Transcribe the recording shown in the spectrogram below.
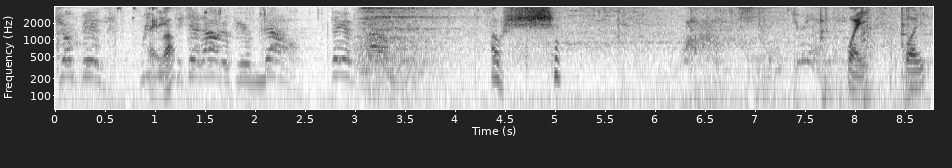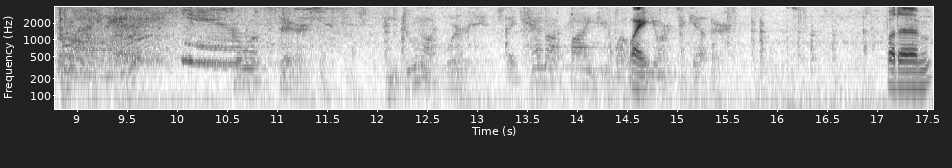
jump in. We Wait, need what? to get out of here now. They have found you. Oh sh! Wait, wait. Go upstairs. And do not worry. They cannot find you while Wait. we are together. But um.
